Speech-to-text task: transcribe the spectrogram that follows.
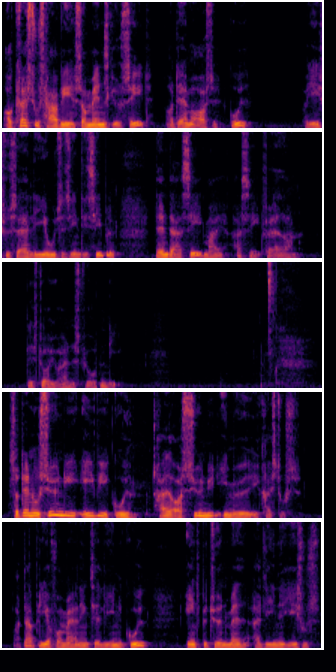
Og Kristus har vi som menneske jo set, og dermed også Gud. For Jesus sagde lige ud til sine disciple, den, der har set mig, har set faderen. Det står i Johannes 14.9. Så den usynlige, evige Gud træder os synligt i møde i Kristus. Og der bliver formaningen til at ligne Gud, ens betydende med at ligne Jesus.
